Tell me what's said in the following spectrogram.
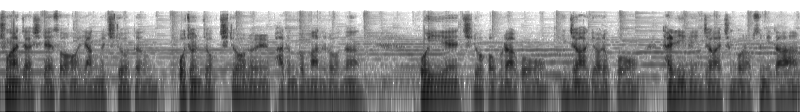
중환자실에서 약물치료 등 보존적 치료를 받은 것만으로는 고의의 치료 거부라고 인정하기 어렵고 달리 이를 인정할 증거는 없습니다.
